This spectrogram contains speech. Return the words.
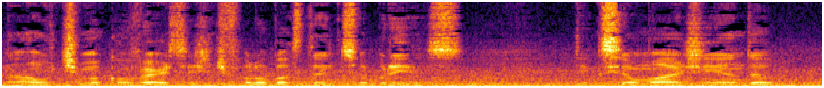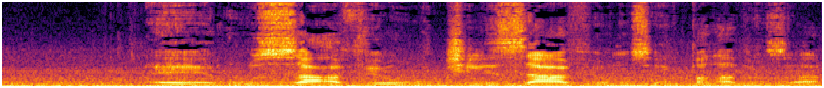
na última conversa a gente falou bastante sobre isso. Tem que ser uma agenda é, usável, utilizável, não sei que palavra usar.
